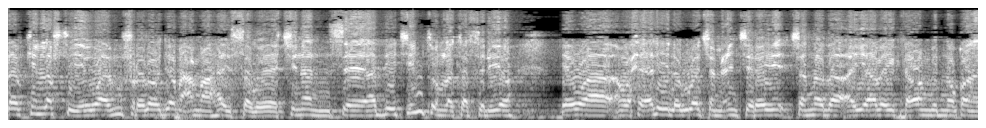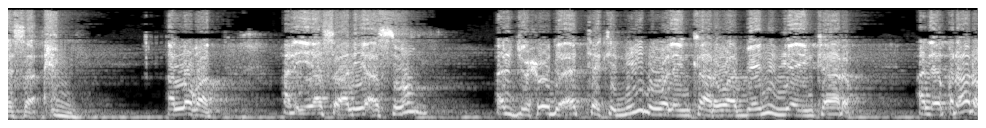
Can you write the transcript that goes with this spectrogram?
Laakiin laftii waa mufradoo jamac maaha isagu jinaan haddii jiimtun la kasriyo ee waa waxyaalihii lagula jamcin jiray jannada ayaabay kaba mid noqonaysa. Alluqa aliyaasu alya'su aljuxuudu altakdiibu walinkaar waa beenin iyo inkaar. Aliqraaru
